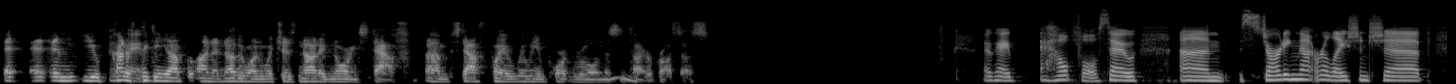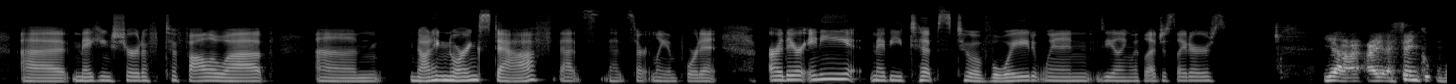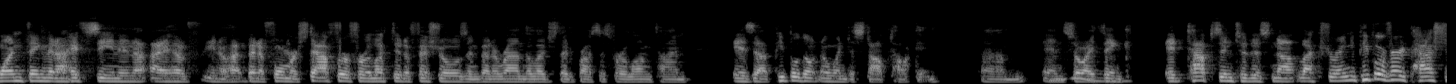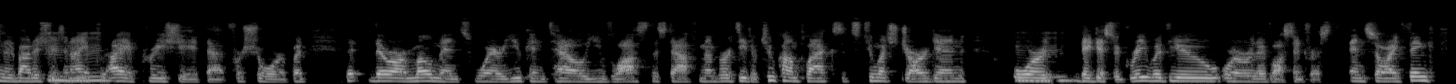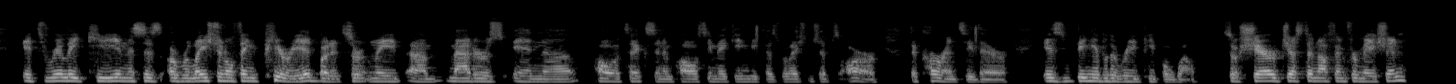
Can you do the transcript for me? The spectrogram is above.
And, and, you kind okay. of picking up on another one, which is not ignoring staff. Um, staff play a really important role in this mm. entire process. Okay, helpful. So, um, starting that relationship, uh, making sure to to follow up, um, not ignoring staff. That's that's certainly important. Are there any maybe tips to avoid when dealing with legislators? Yeah, I, I, think one thing that I've seen, and I have, you know, been a former staffer for elected officials and been around the legislative process for a long time, is uh, people don't know when to stop talking. Um, and mm-hmm. so I mm. think it taps into this not lecturing and people are very passionate about issues mm-hmm. and I, mm-hmm. I appreciate that for sure but th- there are moments where you can tell you've lost the staff member it's either too complex it's too much jargon or mm-hmm. they disagree with you or they've lost interest and so i think it's really key and this is a relational thing period but it certainly um, matters in uh, politics and in policymaking because relationships are the currency there is being able to read people well so share just enough information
